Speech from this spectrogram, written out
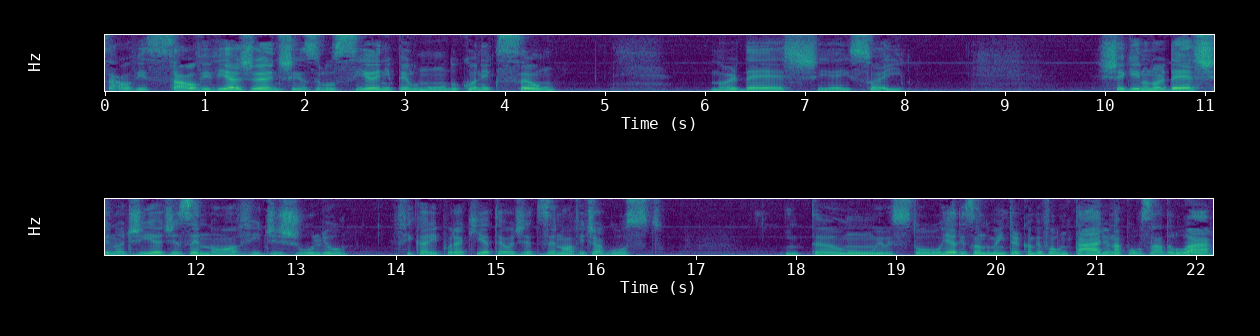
Salve, salve, viajantes! Luciane pelo mundo, conexão Nordeste, é isso aí. Cheguei no Nordeste no dia 19 de julho, ficarei por aqui até o dia 19 de agosto. Então, eu estou realizando meu intercâmbio voluntário na pousada Luar,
